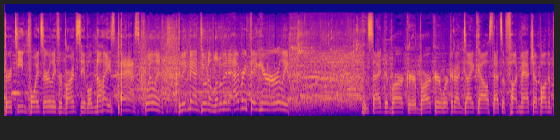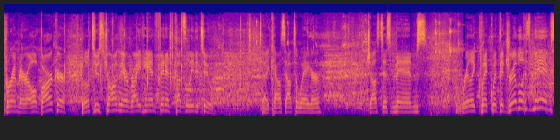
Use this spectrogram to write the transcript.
13 points early for Barnstable. Nice pass. Quillen, the big man doing a little bit of everything here early. Inside to Barker. Barker working on Dykhouse. That's a fun matchup on the perimeter. Oh, Barker, a little too strong there. Right hand finish, cuts the lead to two. Dykhouse out to Wager. Justice Mims, really quick with the dribble as Mims,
